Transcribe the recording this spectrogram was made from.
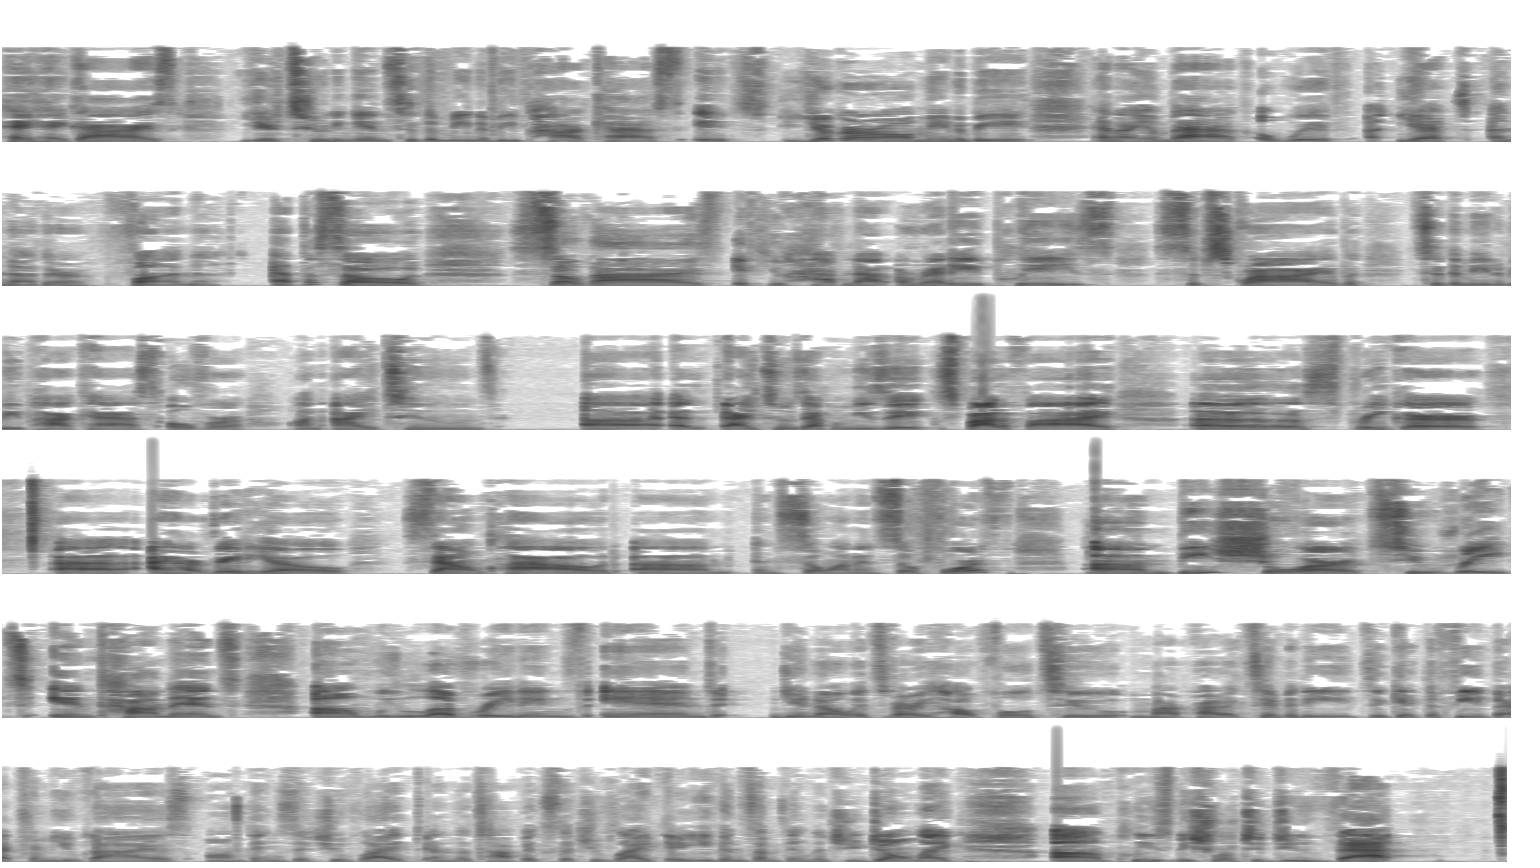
Hey, hey guys, you're tuning in to the Mina B podcast. It's your girl, Mina B, and I am back with yet another fun episode. So, guys, if you have not already, please subscribe to the Mina B podcast over on iTunes, uh, iTunes, Apple Music, Spotify, uh, Spreaker, uh, iHeartRadio, SoundCloud, um, and so on and so forth. Um, be sure to rate and comment. Um, we love ratings, and you know, it's very helpful to my productivity to get the feedback from you guys on things that you've liked and the topics that you've liked, or even something that you don't like. Um, please be sure to do that.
